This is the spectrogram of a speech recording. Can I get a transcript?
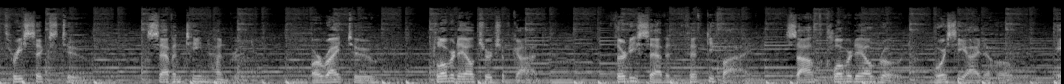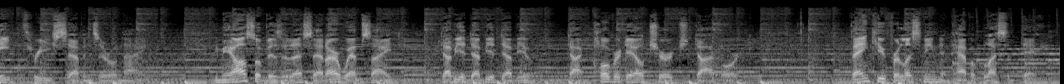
362 1700 or write to Cloverdale Church of God, 3755 South Cloverdale Road, Boise, Idaho 83709. You may also visit us at our website, www.cloverdalechurch.org. Thank you for listening and have a blessed day.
